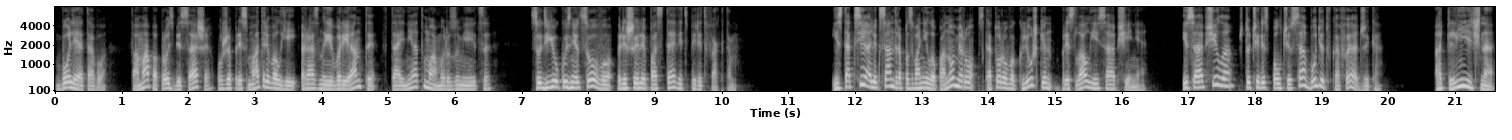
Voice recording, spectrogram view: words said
Более того, Фома по просьбе Саши уже присматривал ей разные варианты, в тайне от мамы, разумеется. Судью Кузнецову решили поставить перед фактом. Из такси Александра позвонила по номеру, с которого Клюшкин прислал ей сообщение. И сообщила, что через полчаса будет в кафе Аджика. «Отлично!»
